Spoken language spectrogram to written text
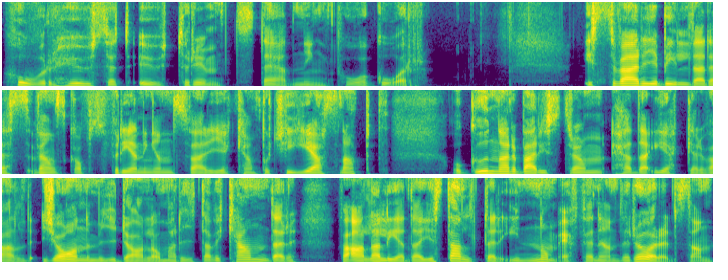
Horhuset utrymt, städning pågår. I Sverige bildades vänskapsföreningen Sverige-Kampuchea snabbt och Gunnar Bergström, Hedda Ekervall, Jan Myrdal och Marita Vikander var alla ledargestalter inom FNL-rörelsen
